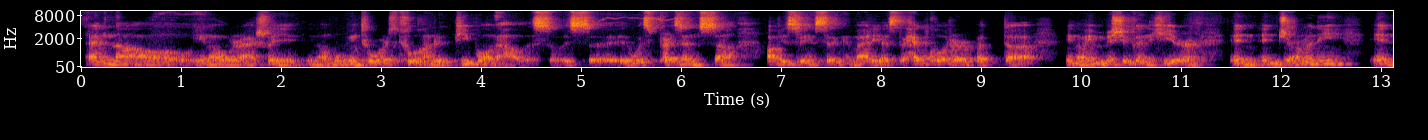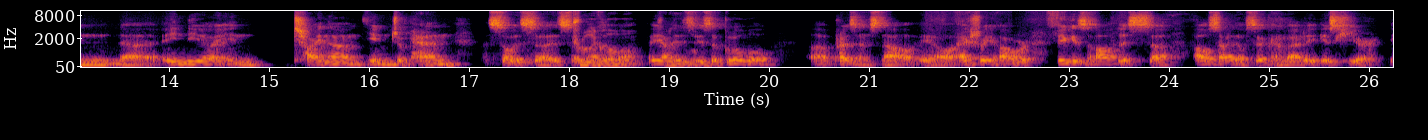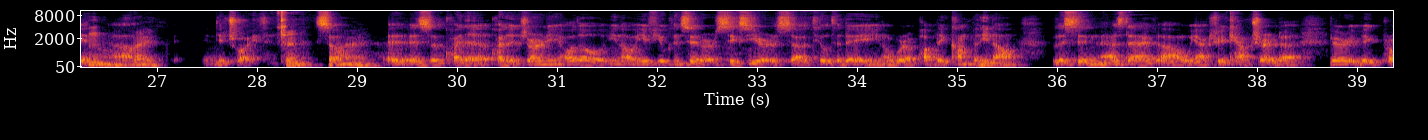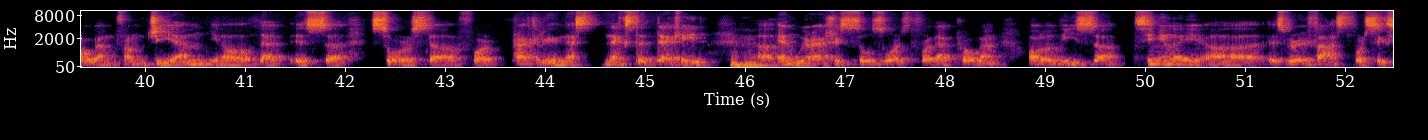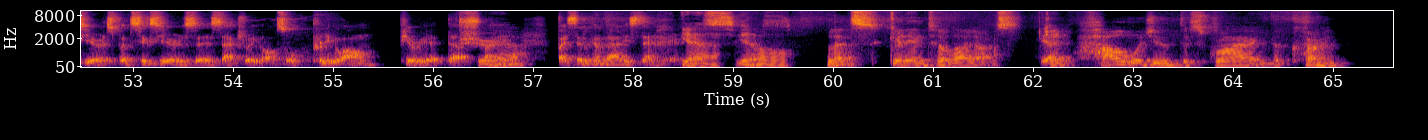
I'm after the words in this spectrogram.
and now you know we're actually you know moving towards 200 people now. So it's uh, it was presence uh, obviously in Silicon Valley as the headquarter, but uh, you know in Michigan here, in in Germany, in uh, India, in China, in Japan. So it's, uh, it's a Truly global. yeah, Truly it's, it's a global uh, presence now. You know, actually, our biggest office uh, outside of Silicon Valley is here in Mm, Great. In Detroit. Okay. So right. it's a, quite a quite a journey. Although you know, if you consider six years uh, till today, you know we're a public company now, listed in Nasdaq. Uh, we actually captured a very big program from GM. You know that is uh, sourced uh, for practically the next next decade, Mhm. uh, and we're actually sole sourced for that program. All of these uh, seemingly uh, is very fast for six years, but six years is actually also pretty long period uh, Sure. by, Yeah. by Silicon Valley standard. Yes. Yeah. Yes. So let's get into LiDARs. Yeah. How would you describe the current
